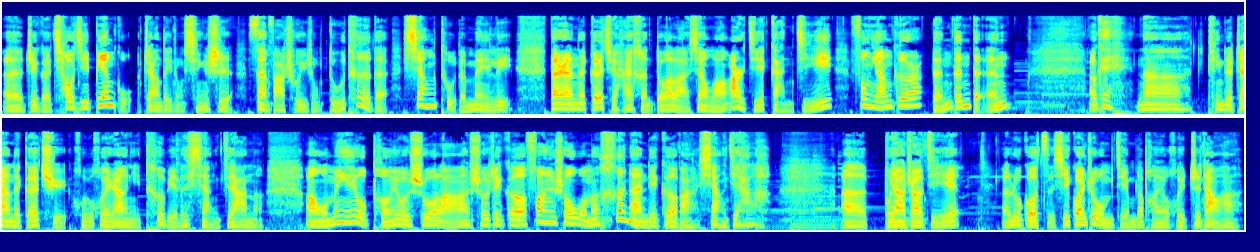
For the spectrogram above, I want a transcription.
呃，这个敲击边鼓这样的一种形式，散发出一种独特的乡土的魅力。当然呢，歌曲还很多了，像王二姐赶集、凤阳歌等等等。OK，那听着这样的歌曲，会不会让你特别的想家呢？啊，我们也有朋友说了啊，说这个放一首我们河南的歌吧，想家了。呃，不要着急，呃，如果仔细关注我们节目的朋友会知道哈，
